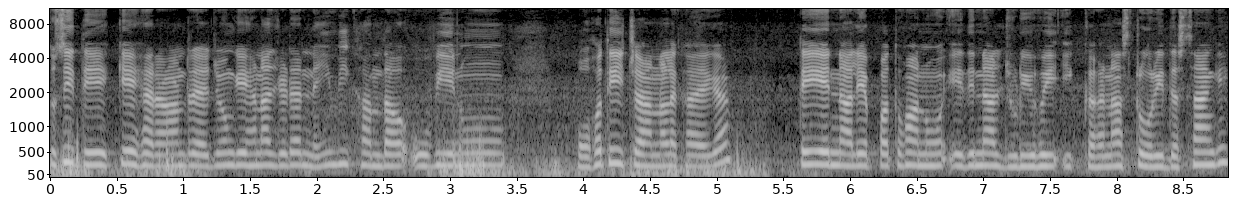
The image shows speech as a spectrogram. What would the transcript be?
ਤੁਸੀਂ ਦੇਖ ਕੇ ਹੈਰਾਨ ਰਹਿ ਜਾਓਗੇ, ਹਨਾ, ਜਿਹੜਾ ਨਹੀਂ ਵੀ ਖਾਂਦਾ, ਉਹ ਵੀ ਇਹਨੂੰ ਬਹੁਤ ਹੀ ਚਾਅ ਨਾਲ ਖਾਏਗਾ। ਤੇ ਨਾਲੇ ਆਪਾਂ ਤੁਹਾਨੂੰ ਇਹਦੇ ਨਾਲ ਜੁੜੀ ਹੋਈ ਇੱਕ, ਹਨਾ ਸਟੋਰੀ ਦੱਸਾਂਗੇ।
